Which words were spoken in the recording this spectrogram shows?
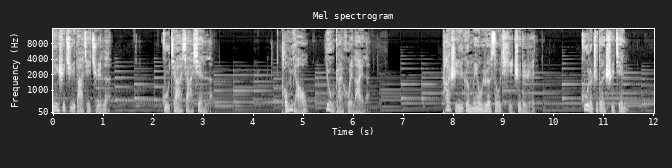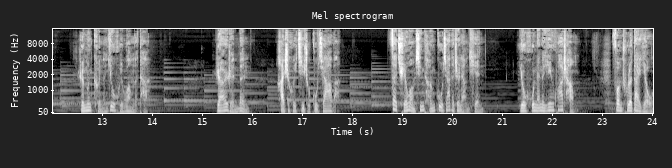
电视剧大结局了，顾佳下线了，童谣又该回来了。他是一个没有热搜体质的人，过了这段时间，人们可能又会忘了他。然而，人们还是会记住顾佳吧。在全网心疼顾佳的这两天。有湖南的烟花厂，放出了带有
